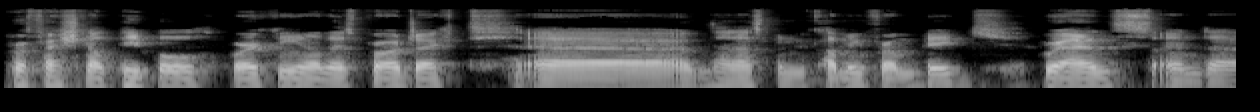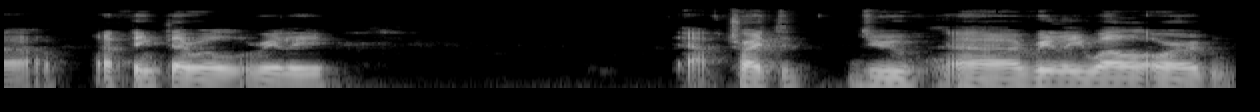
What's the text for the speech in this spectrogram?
professional people working on this project uh, that has been coming from big brands, and uh, I think they will really yeah, try to do uh, really well or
